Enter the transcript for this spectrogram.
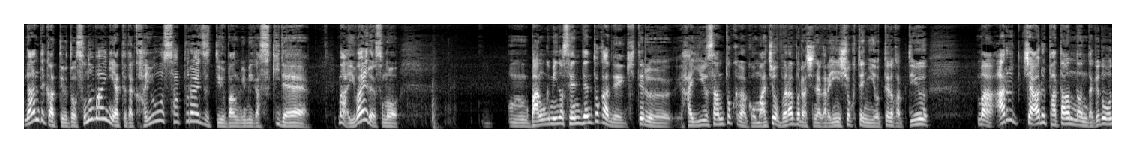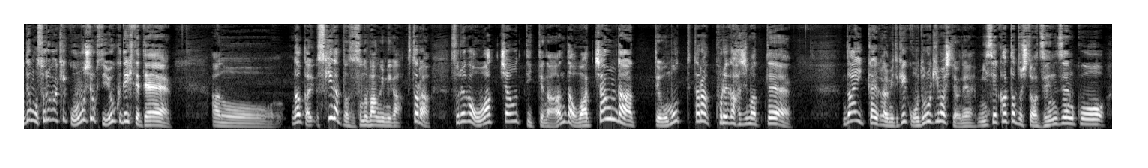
なんでかっていうと、その前にやってた火曜サプライズっていう番組が好きで、まあ、いわゆるその、うん、番組の宣伝とかで来てる俳優さんとかがこう街をブラブラしながら飲食店に寄ってとかっていう、まあ、あるっちゃあるパターンなんだけど、でもそれが結構面白くてよくできてて、あのー、なんか好きだったんですよ、その番組が。そしたら、それが終わっちゃうって言って、なんだ終わっちゃうんだって思ってたら、これが始まって、第1回から見て結構驚きましたよね。見せ方としては全然こう、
